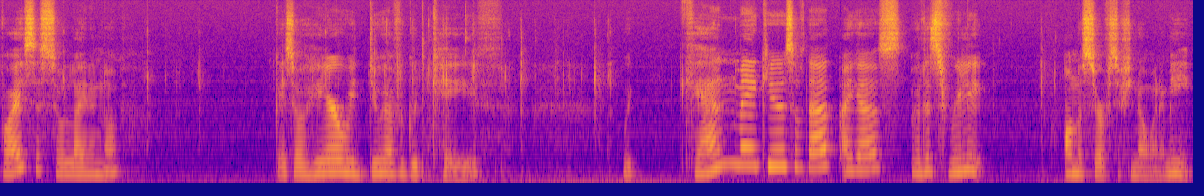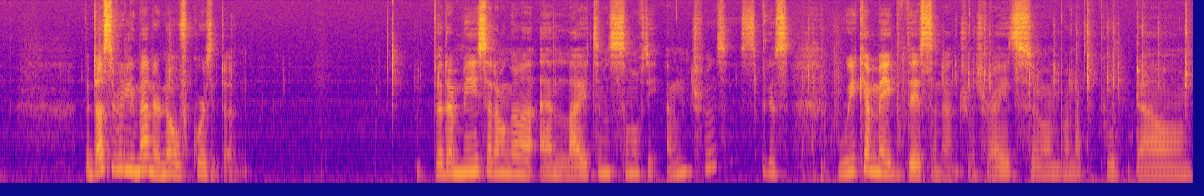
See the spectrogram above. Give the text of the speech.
Why is this so lighting up? Okay, so here we do have a good cave. We can make use of that, I guess. But it's really on the surface, if you know what I mean. But does it really matter? No, of course it doesn't. But that means that I'm gonna enlighten some of the entrances. Because we can make this an entrance, right? So I'm gonna put down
